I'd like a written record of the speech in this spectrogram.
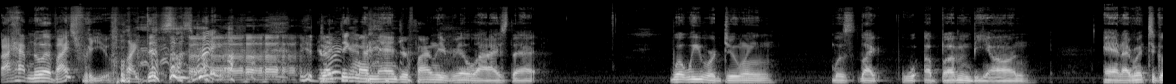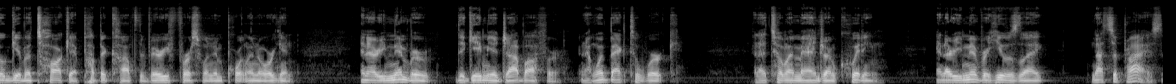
I have no advice for you. like this is great. and I think it. my manager finally realized that what we were doing was like above and beyond and I went to go give a talk at Puppet PuppetConf, the very first one in Portland, Oregon. And I remember they gave me a job offer, and I went back to work, and I told my manager I'm quitting. And I remember he was like, "Not surprised.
